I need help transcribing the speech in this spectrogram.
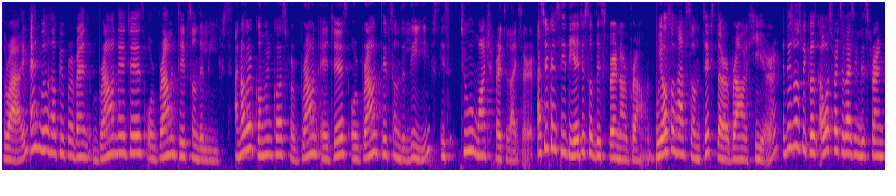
thrive and will help you prevent brown edges or brown tips on the leaves. Another common cause for brown edges or brown tips on the leaves is too much fertilizer. As you can see, the edges of this fern are brown. We also have some tips that are brown here. And this was because I was fertilizing this fern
